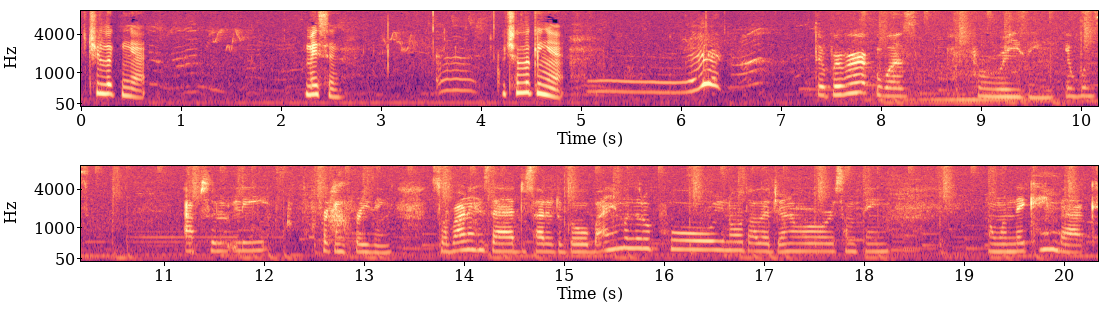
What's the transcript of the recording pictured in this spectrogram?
What you looking at? Mason, what you looking at? The river was freezing. It was absolutely freaking freezing. So Brian and his dad decided to go buy him a little pool, you know, Dollar General or something. And when they came back,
